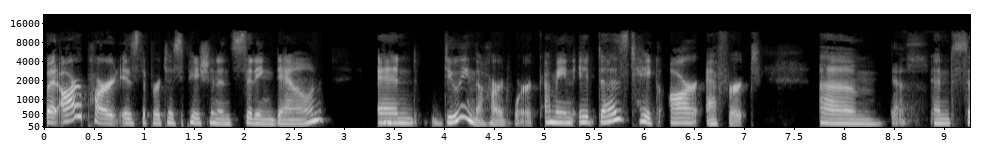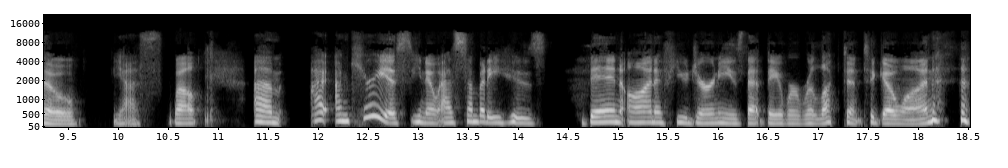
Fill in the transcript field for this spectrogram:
but our part is the participation in sitting down and doing the hard work. I mean, it does take our effort. Um, yes. And so, yes. Well, um, I, I'm curious, you know, as somebody who's been on a few journeys that they were reluctant to go on,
